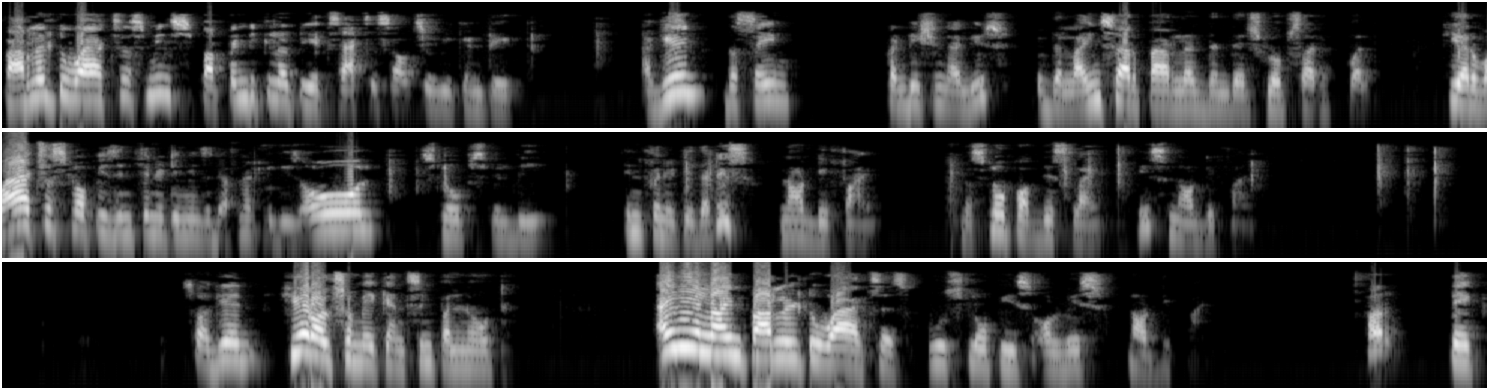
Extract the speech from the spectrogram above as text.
parallel to y-axis means perpendicular to x-axis also we can take. Again the same condition I'll if the lines are parallel then their slopes are equal. Here y-axis slope is infinity means definitely these all slopes will be infinity that is not defined. The slope of this line is not defined. So again here also make a simple note. Any line parallel to y-axis whose slope is always not defined. Or take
